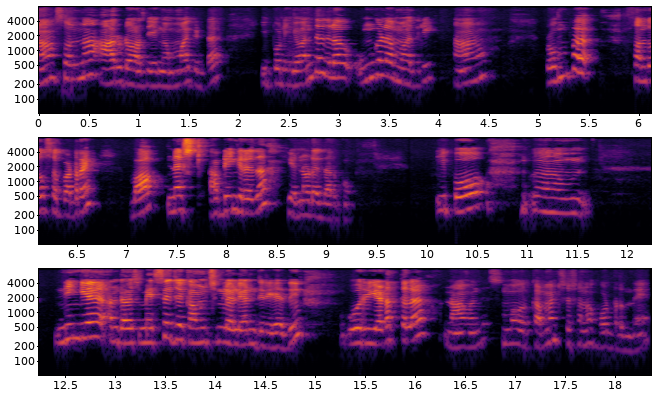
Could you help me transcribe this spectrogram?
நான் சொன்ன ஆருடம் அது எங்கள் அம்மா கிட்ட இப்போ நீங்கள் வந்ததில் உங்களை மாதிரி நானும் ரொம்ப சந்தோஷப்படுறேன். வாக் நெஸ்ட் அப்படிங்கிறது தான் என்னோட இதாக இருக்கும். இப்போது நீங்கள் அந்த மெசேஜை கவனிச்சிங்களா இல்லையான்னு தெரியாது. ஒரு இடத்துல நான் வந்து சும்மா ஒரு கமெண்ட் செஷனாக போட்டிருந்தேன்.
